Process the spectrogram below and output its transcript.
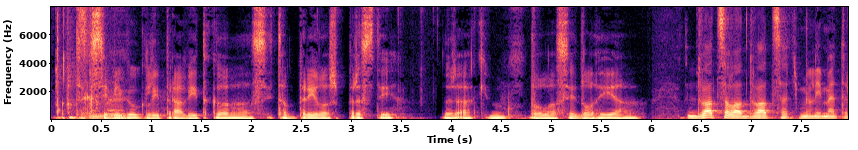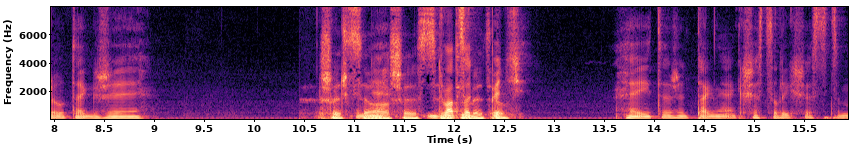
Tak si vygoogli pravítko a si tam prílož prsty, že aký bol asi dlhý a 2,20 mm, takže 6,6 cm. 25 Hej, takže tak nejak 6,6 cm.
